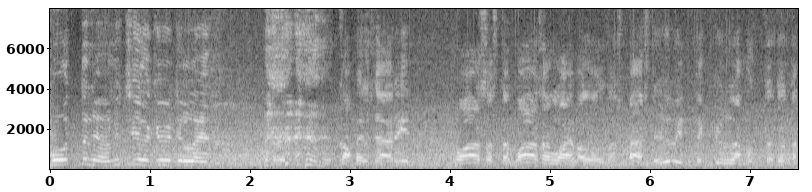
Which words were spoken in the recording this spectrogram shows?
Mutta ne on nyt siellä kyytillä ja Kapelsääriin Vaasasta, Vaasan laivalla oltaisiin päästy ylitte kyllä, mutta tota,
